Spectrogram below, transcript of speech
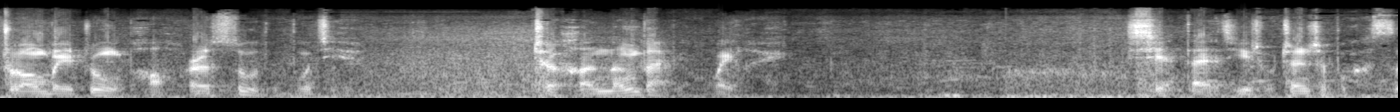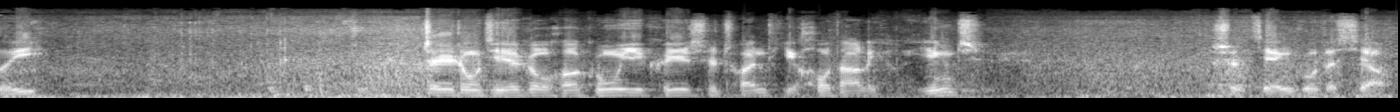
装备重炮而速度不减，这很能代表未来。现代技术真是不可思议。这种结构和工艺可以使船体厚达两英尺，是坚固的项目，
